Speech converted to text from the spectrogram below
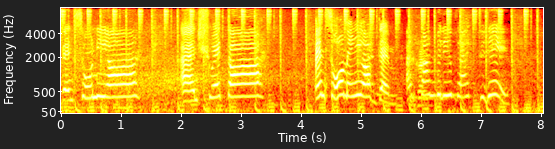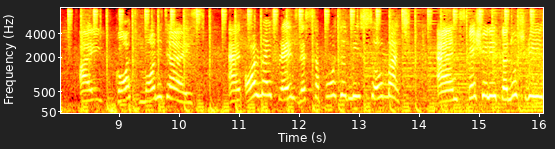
then Sonia and Shweta and so many of them. I can't believe that today I got monetized and all my friends that supported me so much and especially Tanushri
